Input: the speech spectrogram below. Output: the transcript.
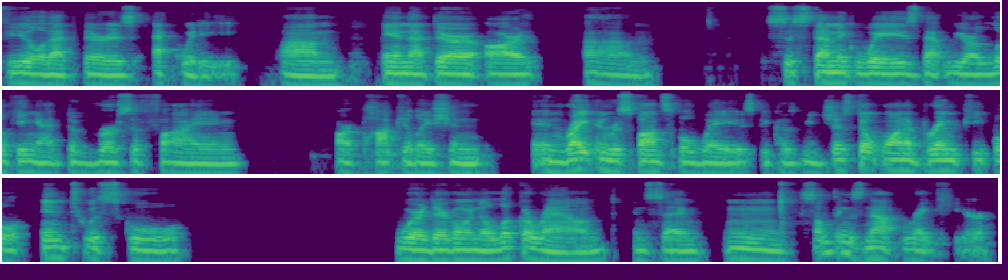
feel that there is equity um, and that there are um, systemic ways that we are looking at diversifying our population in right and responsible ways because we just don't want to bring people into a school where they're going to look around and say, hmm, something's not right here.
